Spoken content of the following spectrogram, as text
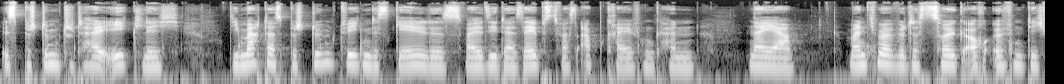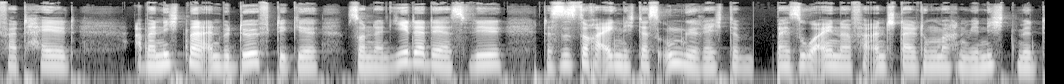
Ist bestimmt total eklig. Die macht das bestimmt wegen des Geldes, weil sie da selbst was abgreifen kann. Naja, Manchmal wird das Zeug auch öffentlich verteilt, aber nicht mal an Bedürftige, sondern jeder, der es will. Das ist doch eigentlich das Ungerechte. Bei so einer Veranstaltung machen wir nicht mit.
